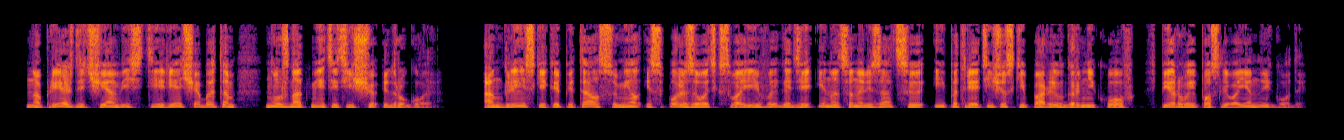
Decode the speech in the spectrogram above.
Но прежде чем вести речь об этом, нужно отметить еще и другое. Английский капитал сумел использовать к своей выгоде и национализацию, и патриотический порыв горняков в первые послевоенные годы.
